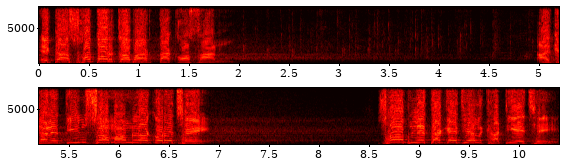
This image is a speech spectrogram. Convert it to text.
এটা সতর্কবার্তা কসান। এখানে তিনশো মামলা করেছে। সব নেতাকে জেল খাটিয়েছে।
